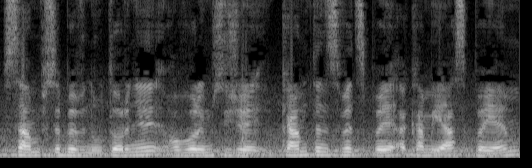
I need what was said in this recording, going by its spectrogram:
sám v sebe vnútorne. Hovorím si, že kam ten svet speje a kam ja spejem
